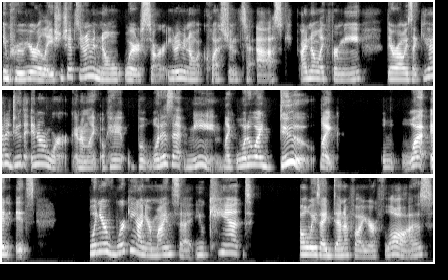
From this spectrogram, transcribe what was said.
improve your relationships, you don't even know where to start. You don't even know what questions to ask. I know, like, for me, they're always like, you got to do the inner work. And I'm like, okay, but what does that mean? Like, what do I do? Like, what? And it's when you're working on your mindset, you can't always identify your flaws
